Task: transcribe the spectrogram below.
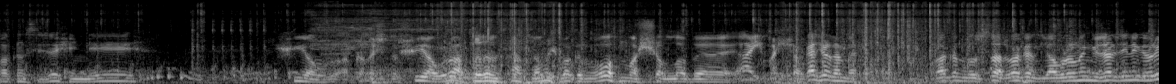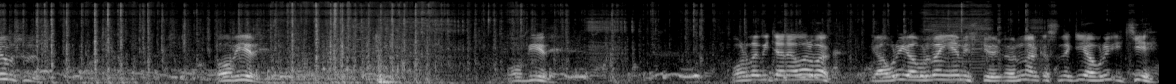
Bakın size şimdi şu yavru arkadaşlar şu yavru atladı atlamış bakın oh maşallah be ay maşallah kaç oradan be? Bakın dostlar bakın yavrunun güzelliğini görüyor musunuz? O bir o bir Orada bir tane var bak. Yavru yavrudan yem istiyor. Önün arkasındaki yavru iki.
